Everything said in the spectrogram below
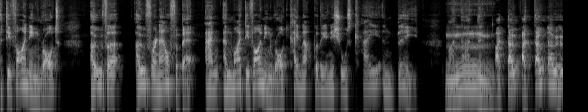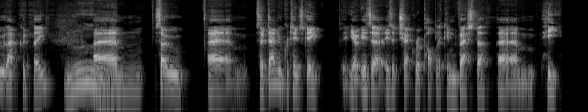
a, divining rod over over an alphabet, and and my divining rod came up with the initials K and B. Mm. I, I, I, don't I don't know who that could be. Mm. Um, so um, so Daniel Kretinsky you know, is a is a Czech Republic investor. Um, he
